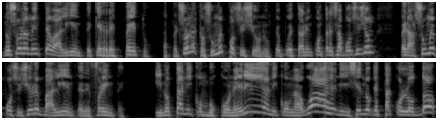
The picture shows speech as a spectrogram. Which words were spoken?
no solamente valiente, que respeto. Las personas que asumen posiciones, usted puede estar en contra de esa posición, pero asume posiciones valientes, de frente. Y no está ni con busconería, ni con aguaje, ni diciendo que está con los dos.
